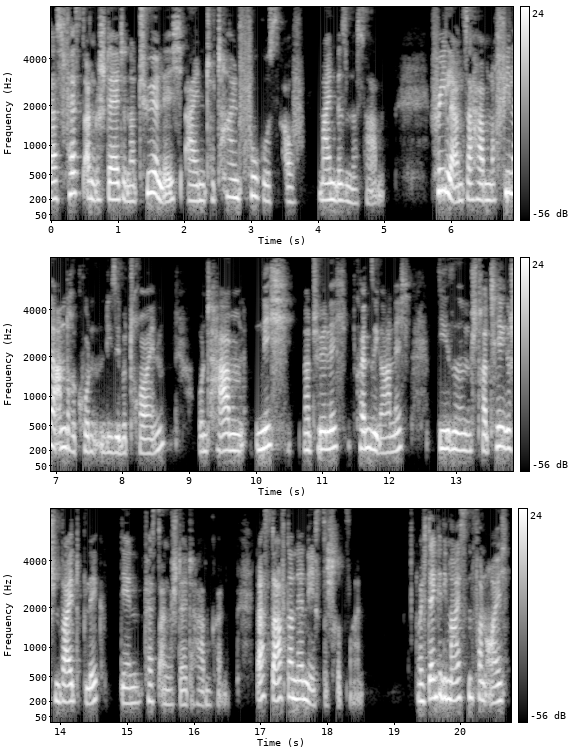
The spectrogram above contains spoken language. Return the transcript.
dass Festangestellte natürlich einen totalen Fokus auf mein Business haben. Freelancer haben noch viele andere Kunden, die sie betreuen und haben nicht, natürlich, können sie gar nicht, diesen strategischen Weitblick, den Festangestellte haben können. Das darf dann der nächste Schritt sein. Aber ich denke, die meisten von euch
